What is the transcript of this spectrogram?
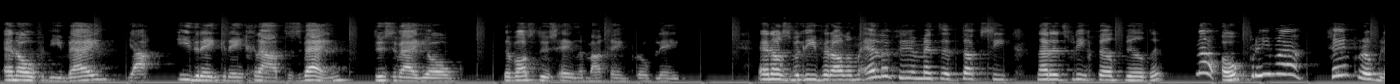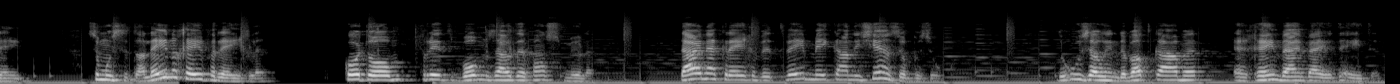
En over die wijn, ja, iedereen kreeg gratis wijn, dus wij ook. Er was dus helemaal geen probleem. En als we liever al om 11 uur met de taxi naar het vliegveld wilden, nou ook prima, geen probleem. Ze moesten het alleen nog even regelen. Kortom, Frits Bom zou ervan smullen. Daarna kregen we twee mechaniciens op bezoek. De oezo in de badkamer en geen wijn bij het eten.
